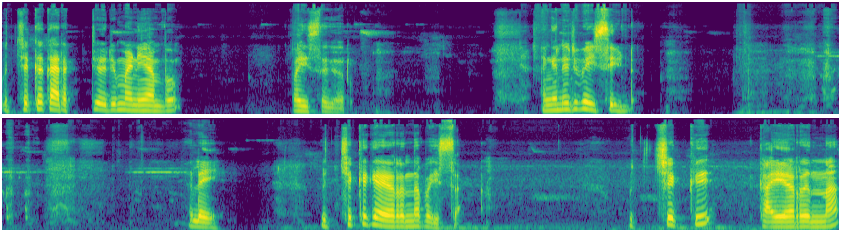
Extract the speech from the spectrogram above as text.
ഉച്ചയ്ക്ക് കറക്റ്റ് ഒരു മണിയാകുമ്പം പൈസ കയറും അങ്ങനെ ഒരു പൈസയുണ്ട്. അല്ലേ? ഉച്ചയ്ക്ക് കയറുന്ന പൈസ. ഉച്ചയ്ക്ക് കയറുന്ന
